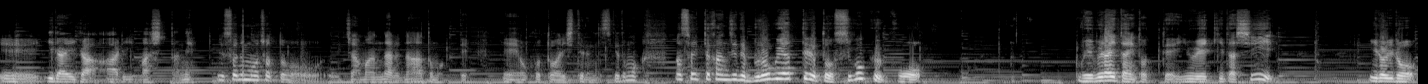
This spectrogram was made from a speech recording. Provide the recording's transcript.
えー、依頼がありましたね。で、それもちょっと邪魔になるなと思って、えー、お断りしてるんですけども、まあ、そういった感じでブログやってると、すごくこう、ウェブライターにとって有益だし、いろいろ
